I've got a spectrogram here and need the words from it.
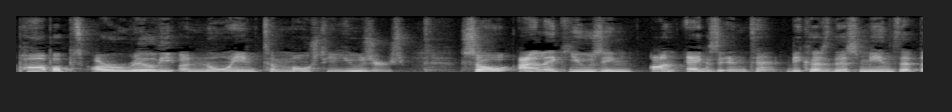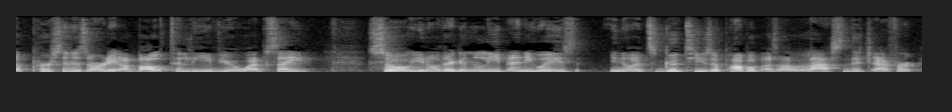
pop-ups are really annoying to most users. So I like using on exit intent because this means that the person is already about to leave your website. So, you know, they're going to leave anyways. You know, it's good to use a pop-up as a last ditch effort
